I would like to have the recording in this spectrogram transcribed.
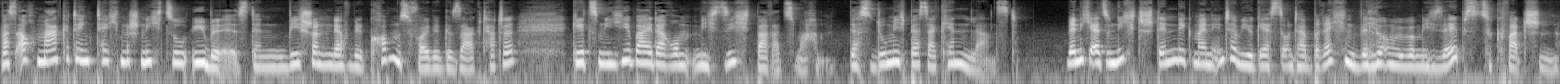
Was auch marketingtechnisch nicht so übel ist, denn wie ich schon in der Willkommensfolge gesagt hatte, geht es mir hierbei darum, mich sichtbarer zu machen, dass du mich besser kennenlernst. Wenn ich also nicht ständig meine Interviewgäste unterbrechen will, um über mich selbst zu quatschen,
